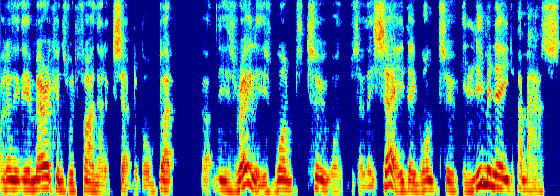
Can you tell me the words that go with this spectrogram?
I don't think the Americans would find that acceptable, but uh, the Israelis want to, or so they say, they want to eliminate Hamas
